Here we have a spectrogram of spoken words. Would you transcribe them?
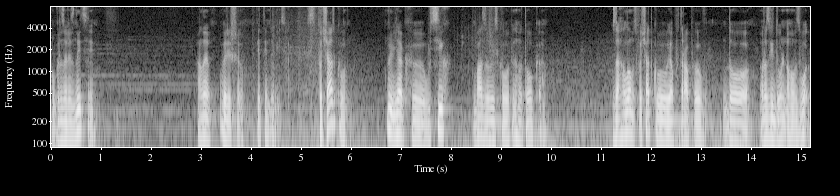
Укрзалізниці, але вирішив піти до війська. Спочатку, ну, як е, у всіх, базова військова підготовка. Загалом спочатку я потрапив до розвідувального взводу.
